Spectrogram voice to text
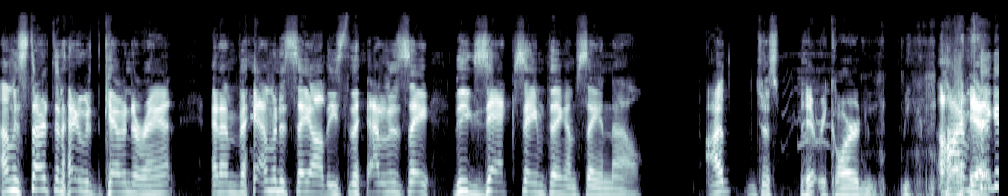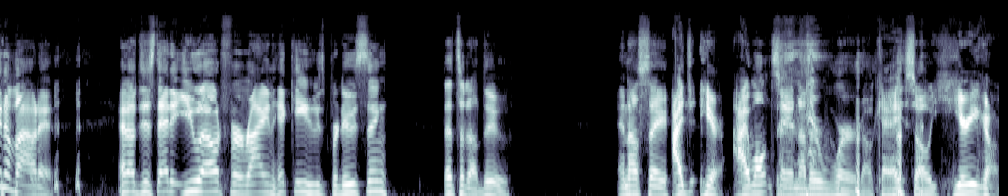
I'm gonna start tonight with Kevin Durant, and I'm I'm gonna say all these things. I'm gonna say the exact same thing I'm saying now. I just hit record and Oh, I'm it. thinking about it. And I'll just edit you out for Ryan Hickey, who's producing. That's what I'll do. And I'll say, I j- here. I won't say another word. Okay. So here you go.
